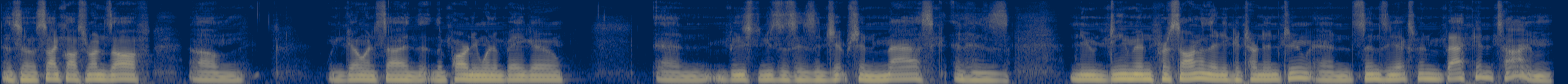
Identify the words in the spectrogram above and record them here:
And so Cyclops runs off. Um, we go inside the, the party Winnebago, and Beast uses his Egyptian mask and his new demon persona that he can turn into and sends the X Men back in time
